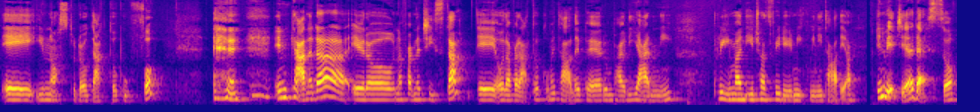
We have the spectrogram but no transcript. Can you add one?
e il nostro gatto Puffo. In Canada ero una farmacista e ho lavorato come tale per un paio di anni prima di trasferirmi qui in Italia. Invece adesso,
